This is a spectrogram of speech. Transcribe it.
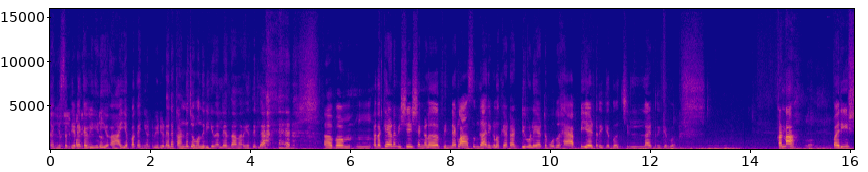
കഞ്ഞി സദ്യയുടെ ഒക്കെ വീഡിയോ ആ അയ്യപ്പ കഞ്ഞിയുണ്ട് വീഡിയോയുടെ. എന്റെ കണ്ണ് ചുമന്നിരിക്കുന്നല്ലേ എന്താന്ന് അറിയത്തില്ല അപ്പം അതൊക്കെയാണ് വിശേഷങ്ങൾ പിന്നെ ക്ലാസ്സും കാര്യങ്ങളൊക്കെ ആയിട്ട് അടിപൊളിയായിട്ട് പോകുന്നു. ഹാപ്പി ആയിട്ടിരിക്കുന്നു ചില്ലായിട്ടിരിക്കുന്നു കണ്ണാ പരീക്ഷ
